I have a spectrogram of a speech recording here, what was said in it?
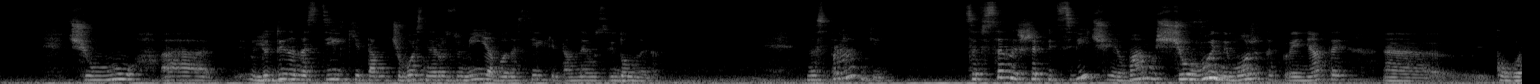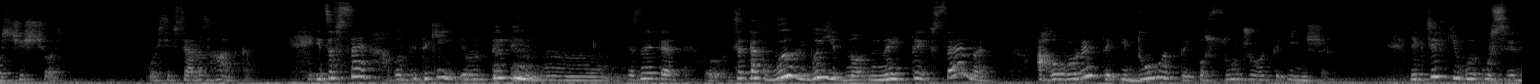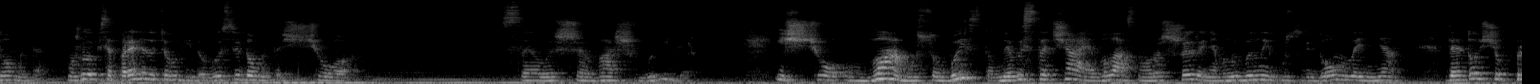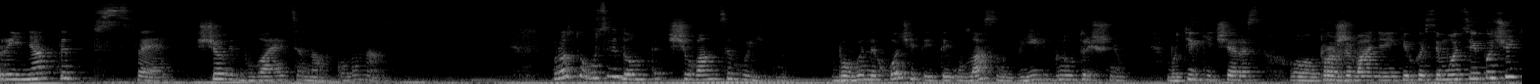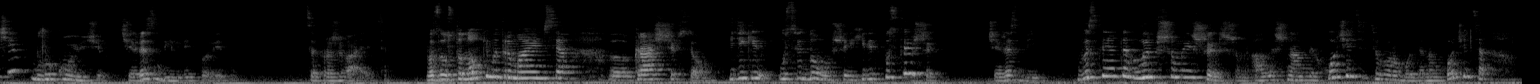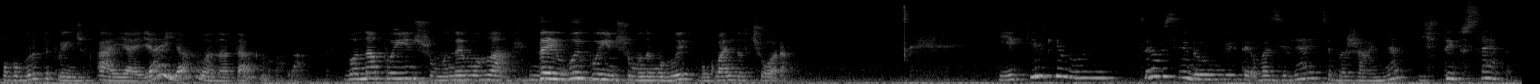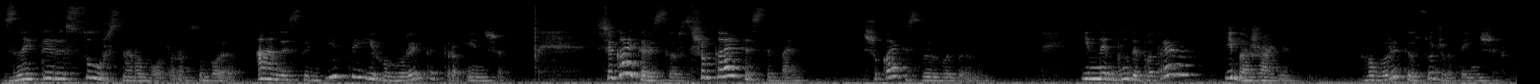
Чому е, людина настільки там чогось не розуміє або настільки там не усвідомлена? Насправді це все лише підсвічує вам, що ви не можете прийняти е, когось чи щось. Ось і вся розгадка. І це все от такий, ем, знаєте, це так вигідно не йти в себе, а говорити і думати, осуджувати інших. Як тільки ви усвідомите, можливо, після перегляду цього відео, ви усвідомите, що це лише ваш вибір, і що вам особисто не вистачає власного розширення глибини усвідомлення для того, щоб прийняти все, що відбувається навколо нас. Просто усвідомте, що вам це вигідно, бо ви не хочете йти у власну біль внутрішню, бо тільки через о, проживання якихось емоцій і почуттів, блокуючих, через біль, відповідно, це проживається. За установки ми тримаємося е, краще всього. І тільки усвідомивши їх і відпустивши через біль, ви стаєте глибшими і ширшими. Але ж нам не хочеться цього робити, нам хочеться поговорити про інших. Ай-яй-яй, як вона так могла? Вона по-іншому не могла. Да й ви по-іншому не могли буквально вчора. І як тільки ви це усвідомлюєте, у вас з'являється бажання йти в себе, знайти ресурс на роботу над собою, а не сидіти і говорити про інших. Шукайте ресурс, шукайте себе, шукайте свою глибину. І не буде потреби і бажання говорити, осуджувати інших.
